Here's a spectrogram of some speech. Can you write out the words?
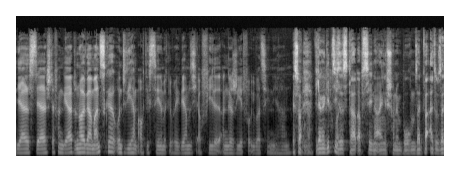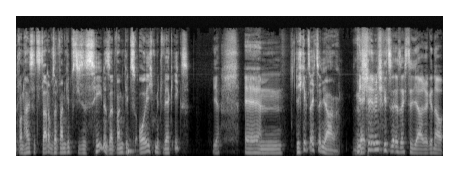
ja, das ist der Stefan Gerd und Holger Manske und die haben auch die Szene mitgeprägt. Die haben sich auch viel engagiert vor über zehn Jahren. War, genau. Wie lange gibt es diese Startup-Szene eigentlich schon in Bochum? Seit, also seit wann heißt es Startup? Seit wann gibt es diese Szene? Seit wann gibt es euch mit Werk X? Ja. Ähm, Dich gibt es 16 Jahre. Mich, mich gibt es 16 Jahre, genau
